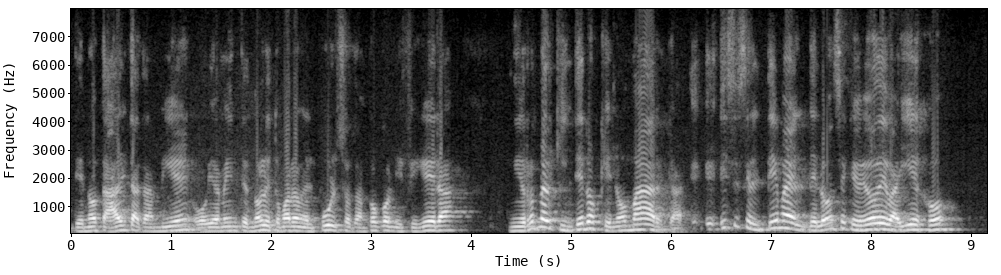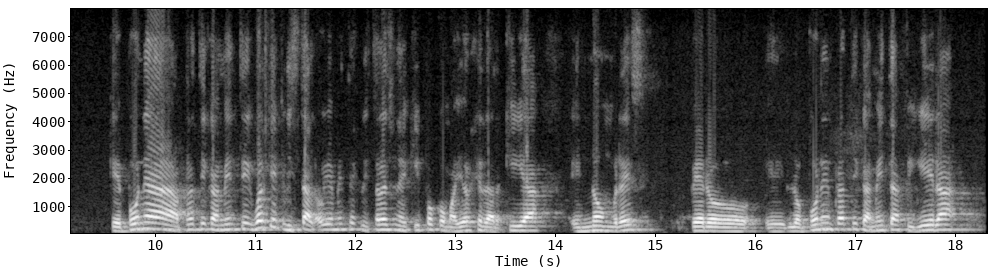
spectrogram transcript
de nota alta también, obviamente no le tomaron el pulso tampoco ni Figuera, ni Ronald Quinteros que no marca. E, e, ese es el tema del, del once que veo de Vallejo, que pone a prácticamente, igual que Cristal, obviamente Cristal es un equipo con mayor jerarquía en nombres, pero eh, lo ponen prácticamente a Figuera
